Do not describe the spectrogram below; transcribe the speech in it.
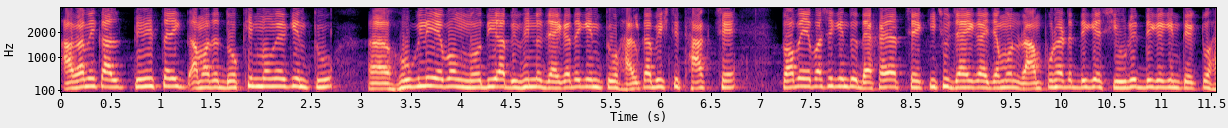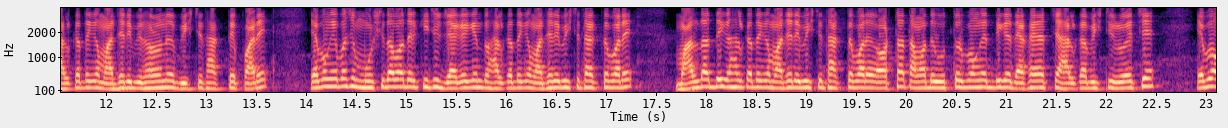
আগামীকাল তিরিশ তারিখ আমাদের দক্ষিণবঙ্গের কিন্তু হুগলি এবং নদিয়া বিভিন্ন জায়গাতে কিন্তু হালকা বৃষ্টি থাকছে। তবে এপাশে কিন্তু দেখা যাচ্ছে কিছু জায়গায়, যেমন রামপুরহাটের দিকে, সিউড়ির দিকে কিন্তু একটু হালকা থেকে মাঝারি ধরনের বৃষ্টি থাকতে পারে এবং এপাশে মুর্শিদাবাদের কিছু জায়গায় কিন্তু হালকা থেকে মাঝারি বৃষ্টি থাকতে পারে। মালদার দিকে হালকা থেকে মাঝারি বৃষ্টি থাকতে পারে, অর্থাৎ আমাদের উত্তরবঙ্গের দিকে দেখা যাচ্ছে হালকা বৃষ্টি রয়েছে এবং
